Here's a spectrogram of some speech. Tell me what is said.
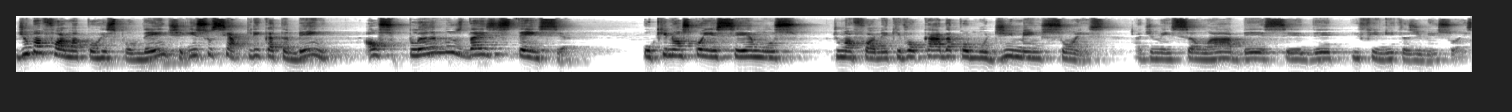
De uma forma correspondente, isso se aplica também aos planos da existência, o que nós conhecemos de uma forma equivocada como dimensões, a dimensão A, B, C, D, infinitas dimensões.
